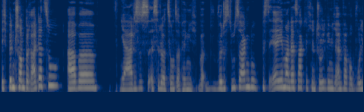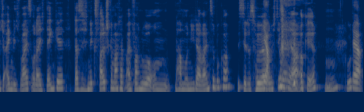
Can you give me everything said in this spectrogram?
Ich bin schon bereit dazu, aber ja, das ist situationsabhängig. Würdest du sagen, du bist eher jemand, der sagt, ich entschuldige mich einfach, obwohl ich eigentlich weiß oder ich denke, dass ich nichts falsch gemacht habe, einfach nur um Harmonie da reinzubekommen? Ist dir das höher ja. wichtiger? Ja, okay. Hm, gut. Ja.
